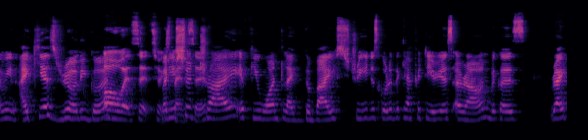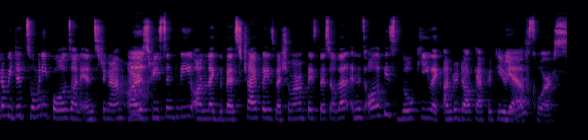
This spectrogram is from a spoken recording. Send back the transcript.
I mean, IKEA is really good. Oh, it's it too but expensive. you should try if you want like Dubai street. Just go to the cafeterias around because right now we did so many polls on Instagram. Ours recently on like the best chai place, best shawarma place, best all that, and it's all of these low key like underdog cafeterias. Yeah, of course.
